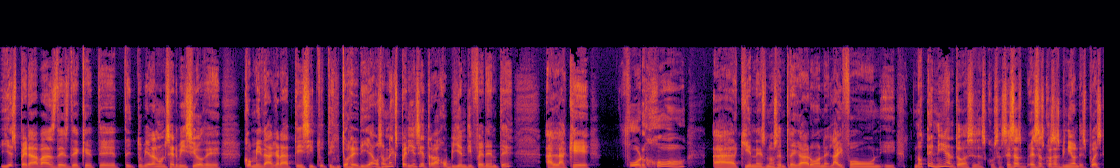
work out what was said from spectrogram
y esperabas desde que te, tuvieran un servicio de comida gratis y tu tintorería, o sea, una experiencia de trabajo bien diferente a la que forjó a quienes nos entregaron el iPhone y no tenían todas esas cosas. Esas, esas cosas vinieron después.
